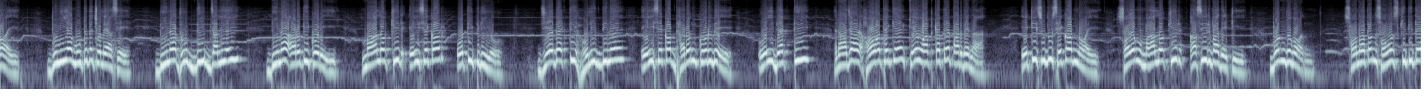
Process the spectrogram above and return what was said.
হয়। দুনিয়া মুঠোতে চলে আসে। বিনা ধূপ দ্বীপ জ্বালিয়েই, বিনা আরতি করেই মা লক্ষ্মীর এই শেকড় অতি প্রিয়। যে ব্যক্তি হোলির দিনে এই শেকড় ধারণ করবে, ওই ব্যক্তি রাজা হওয়া থেকে কেউ আটকাতে পারবে না। এটি শুধু শেকড় নয়, স্বয়ং মা লক্ষ্মীর আশীর্বাদ এটি। বন্ধুগণ, সনাতন সংস্কৃতিতে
